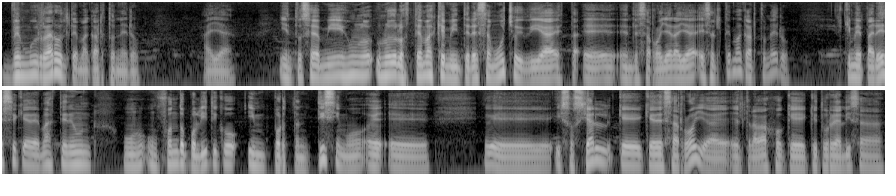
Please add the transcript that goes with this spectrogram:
ven muy raro el tema cartonero allá. Y entonces a mí es uno, uno de los temas que me interesa mucho hoy día en desarrollar allá, es el tema cartonero que me parece que además tiene un, un, fondo político importantísimo eh, y social que, desarrolla el trabajo que, tú realizas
